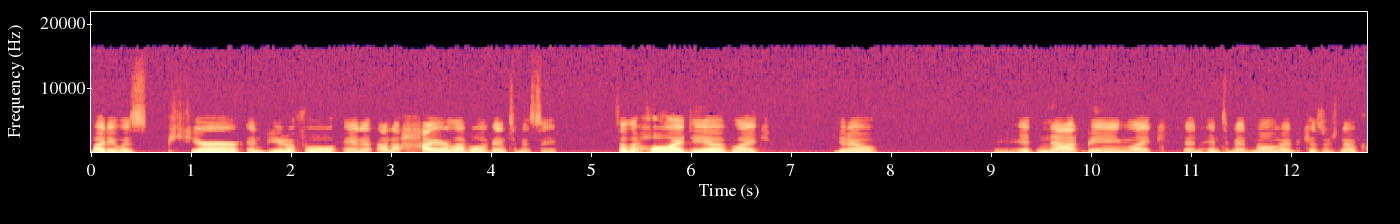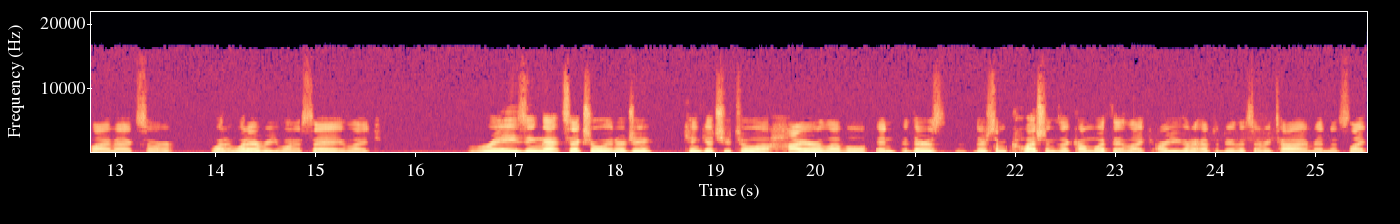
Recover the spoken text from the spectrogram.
but it was pure and beautiful and on a higher level of intimacy. So the whole idea of like you know, it not being like an intimate moment because there's no climax or what, whatever you want to say, like raising that sexual energy can get you to a higher level and there's there's some questions that come with it like are you going to have to do this every time? And it's like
